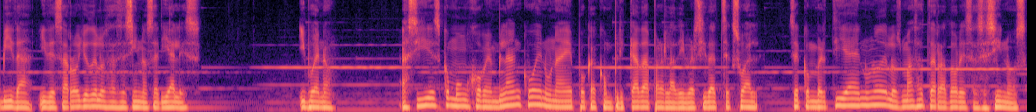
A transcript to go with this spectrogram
vida y desarrollo de los asesinos seriales. Y bueno, así es como un joven blanco en una época complicada para la diversidad sexual se convertía en uno de los más aterradores asesinos,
